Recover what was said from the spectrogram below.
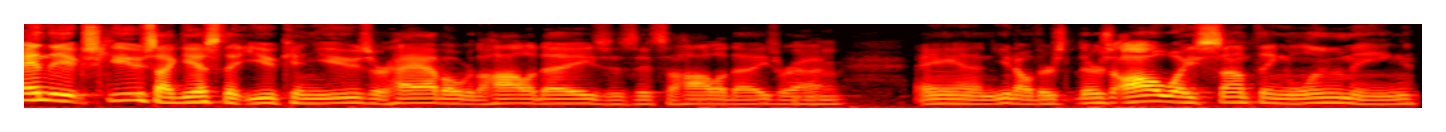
And the excuse, I guess, that you can use or have over the holidays is it's the holidays, right? Mm-hmm. and you know there's there's always something looming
